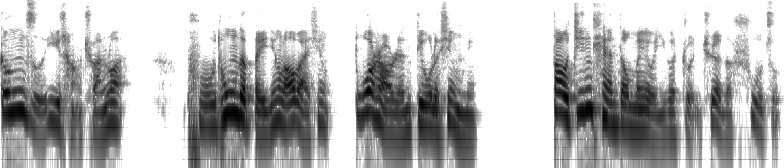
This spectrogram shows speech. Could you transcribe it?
庚子一场全乱。普通的北京老百姓多少人丢了性命，到今天都没有一个准确的数字。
